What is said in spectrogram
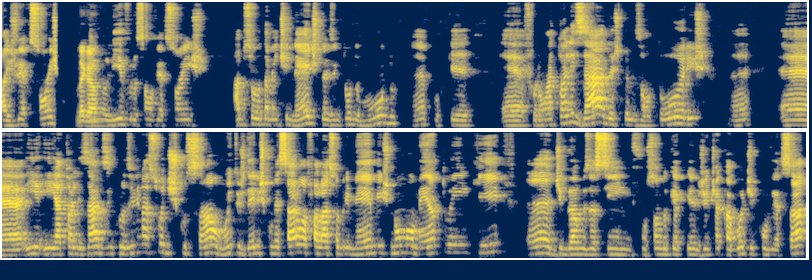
as versões Legal. no livro são versões absolutamente inéditas em todo o mundo, né? porque é, foram atualizadas pelos autores. Né? É, e, e, atualizados, inclusive, na sua discussão. Muitos deles começaram a falar sobre memes num momento em que, é, digamos assim, em função do que a gente acabou de conversar,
